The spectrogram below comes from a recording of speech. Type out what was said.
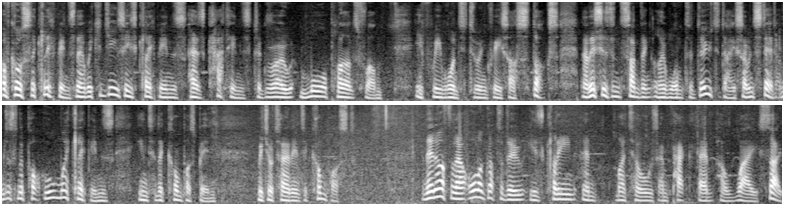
Of course the clippings, now we could use these clippings as cuttings to grow more plants from if we wanted to increase our stocks. Now this isn't something I want to do today, so instead I'm just going to put all my clippings into the compost bin, which will turn into compost. And then after that all I've got to do is clean and my tools and pack them away. So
